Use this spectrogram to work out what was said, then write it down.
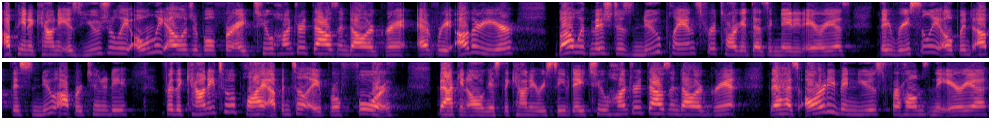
Alpena County is usually only eligible for a $200,000 grant every other year, but with MSHDA's new plans for target designated areas, they recently opened up this new opportunity for the county to apply up until April 4th. Back in August, the county received a $200,000 grant that has already been used for homes in the area,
